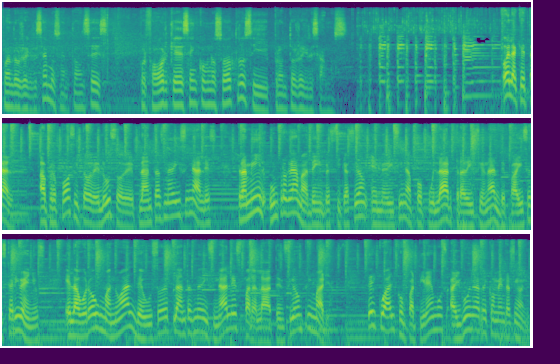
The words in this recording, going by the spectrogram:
cuando regresemos. Entonces, por favor, quédense con nosotros y pronto regresamos. Hola, ¿qué tal? A propósito del uso de plantas medicinales, Tramil, un programa de investigación en medicina popular tradicional de países caribeños, elaboró un manual de uso de plantas medicinales para la atención primaria, del cual compartiremos algunas recomendaciones.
